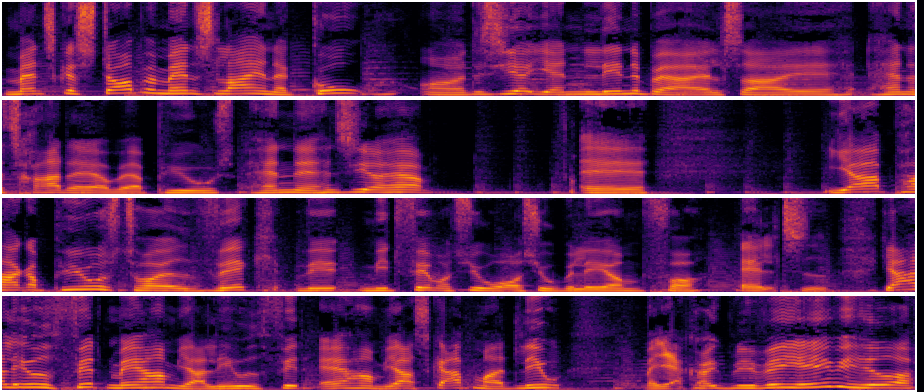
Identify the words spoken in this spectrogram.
man skal stoppe, mens lejen er god. Og det siger Jan Lindeberg, altså øh, han er træt af at være Pyrus. Han, øh, han siger her, øh, jeg pakker pyrustøjet væk ved mit 25-års jubilæum for altid. Jeg har levet fedt med ham, jeg har levet fedt af ham, jeg har skabt mig et liv, men jeg kan ikke blive ved i evigheder.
